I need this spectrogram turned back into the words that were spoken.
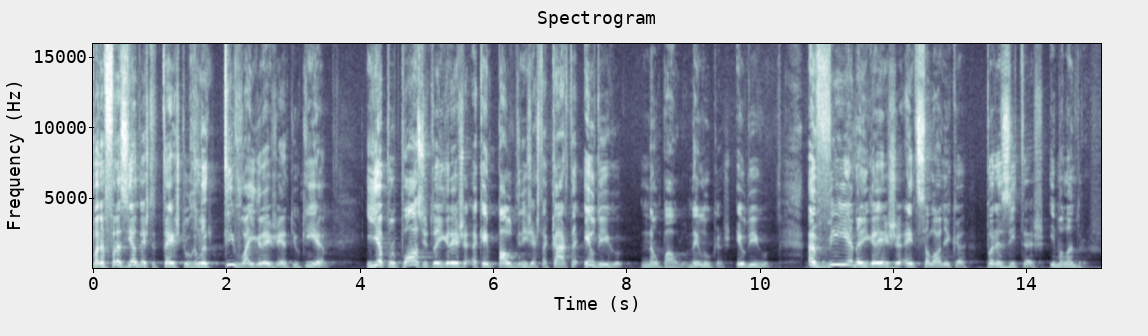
parafraseando este texto relativo à igreja em Antioquia, e a propósito da igreja a quem Paulo dirige esta carta, eu digo, não Paulo, nem Lucas, eu digo, havia na igreja em Tessalónica parasitas e malandros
